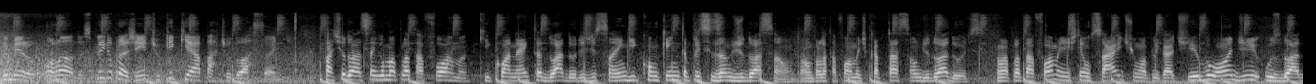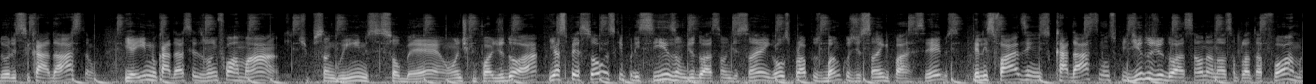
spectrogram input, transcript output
Primeiro, Orlando, explica pra gente o que é a Partiu Doar Sangue. Partiu Doar Sangue é uma plataforma que conecta doadores de sangue com quem está precisando de doação. Então é uma plataforma de captação de doadores. É uma plataforma, a gente tem um site, um aplicativo onde os doadores se cadastram e aí no cadastro eles vão informar que tipo sanguíneo, se souber, onde que pode doar. E as pessoas que precisam de doação de sangue ou os próprios bancos de sangue parceiros, eles fazem, cadastram os pedidos de doação na nossa plataforma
